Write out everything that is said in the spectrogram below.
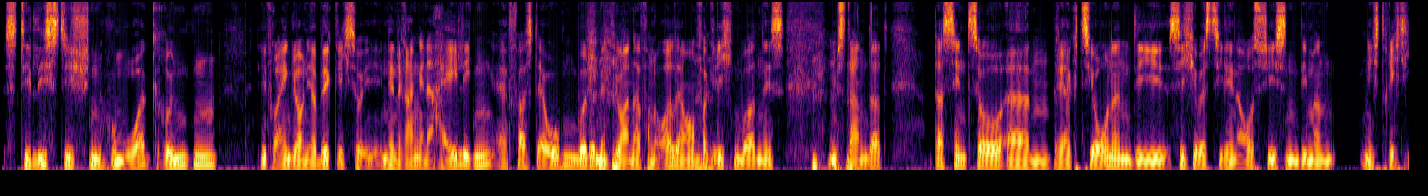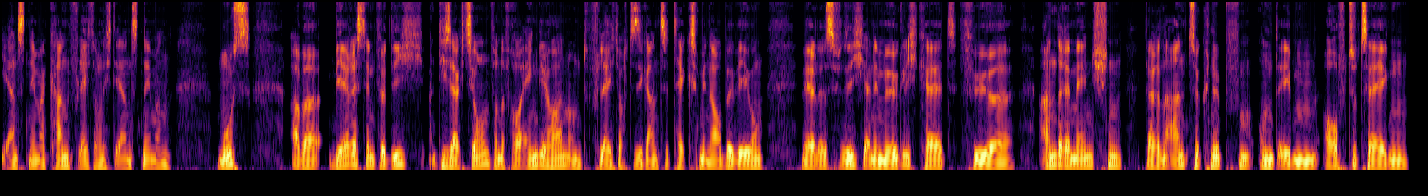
stilistischen Humorgründen, die Frau Englund ja wirklich so in den Rang einer Heiligen äh, fast erhoben wurde, mit Johanna von Orleans mhm. verglichen worden ist im Standard. Das sind so ähm, Reaktionen, die sich über das Ziel hinausschießen, die man nicht richtig ernst nehmen kann, vielleicht auch nicht ernst nehmen muss. Aber wäre es denn für dich, diese Aktion von der Frau Engelhorn und vielleicht auch diese ganze Text Minau-Bewegung, wäre das für dich eine Möglichkeit für andere Menschen daran anzuknüpfen und eben aufzuzeigen,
